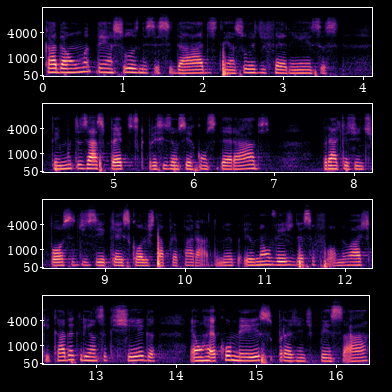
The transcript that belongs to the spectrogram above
Cada uma tem as suas necessidades, tem as suas diferenças, tem muitos aspectos que precisam ser considerados para que a gente possa dizer que a escola está preparada. Né? Eu não vejo dessa forma. Eu acho que cada criança que chega é um recomeço para a gente pensar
